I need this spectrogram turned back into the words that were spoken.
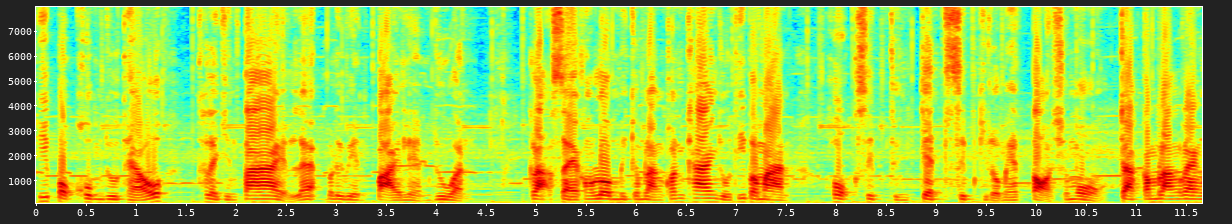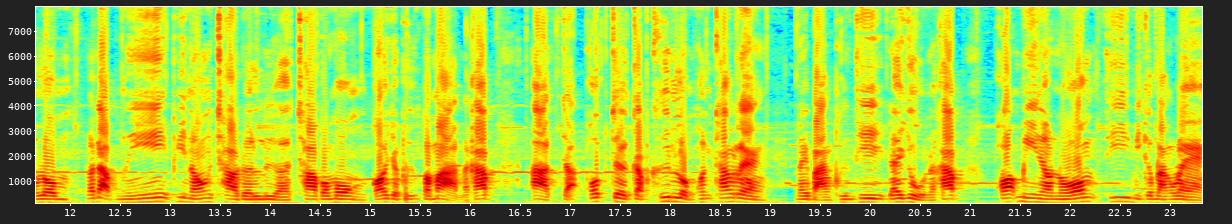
ที่ปกคลุมอยู่แถวทะเลจีนใต้และบริเวณปลายแหลมยวน กระแสของลมมีกำลังค่อนข้างอยู่ที่ประมาณ 60-70 กิโลเมตรต่อชั่วโมง จากกำลังแรงลม ระดับนี้พี่น้องชาวเดินเรือชาวประมงก็อย่าพึ่งประมาทนะครับ อาจจะพบเจอกับคลื่นลมค่อนข้างแรงในบางพื้นที่ได้อยู่นะครับ เพราะมีแนวโน้มที่มีกำลังแรง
